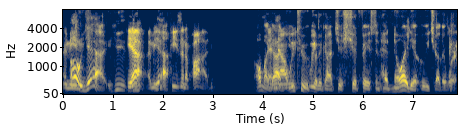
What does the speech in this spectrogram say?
I mean, oh yeah, he. yeah. I mean, yeah. peas in a pod. Oh my And now god, you we- two could have got just shit faced and had no idea who each other were.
